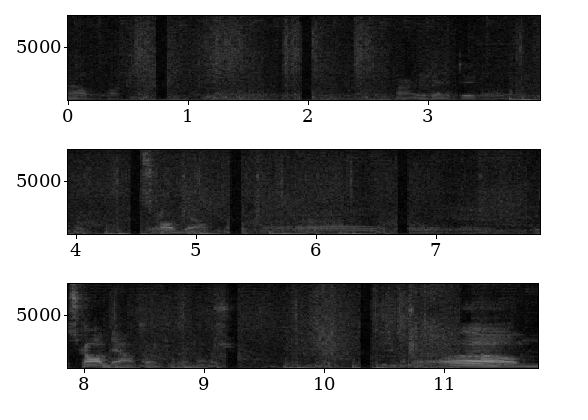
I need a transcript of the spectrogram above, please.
Oh, fuck. Alright, we get it, dude. Just calm down. Let's calm down. Thank you very much. Oh, no.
